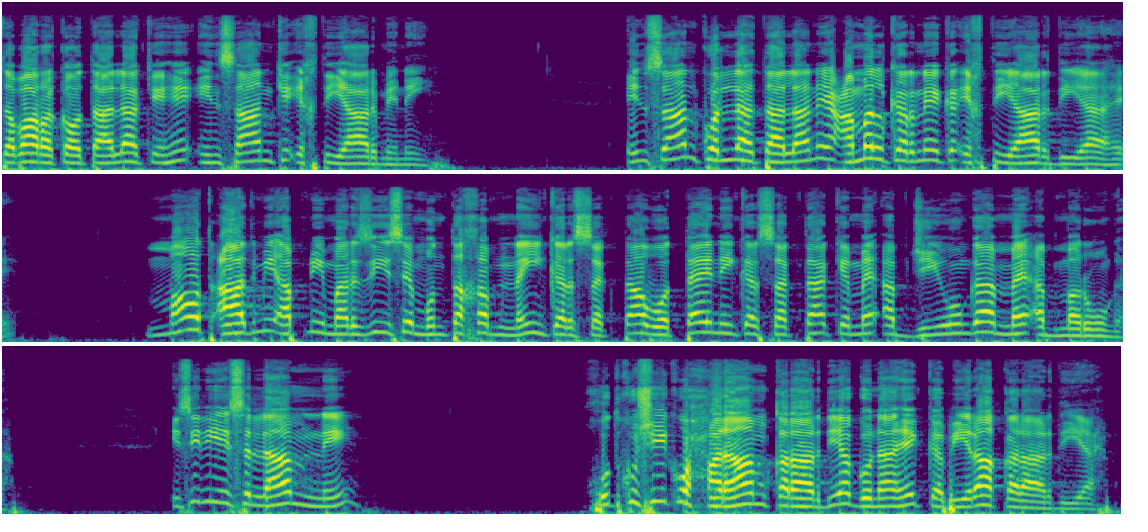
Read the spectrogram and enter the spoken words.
تبارک و تعالیٰ کے ہیں، انسان کے اختیار میں نہیں۔ انسان کو اللہ تعالیٰ نے عمل کرنے کا اختیار دیا ہے۔ موت آدمی اپنی مرضی سے منتخب نہیں کر سکتا، وہ طے نہیں کر سکتا کہ میں اب جیوں گا، میں اب مروں گا۔ اسی لیے اسلام نے خودکشی کو حرام قرار دیا، گناہ کبیرہ قرار دیا ہے۔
